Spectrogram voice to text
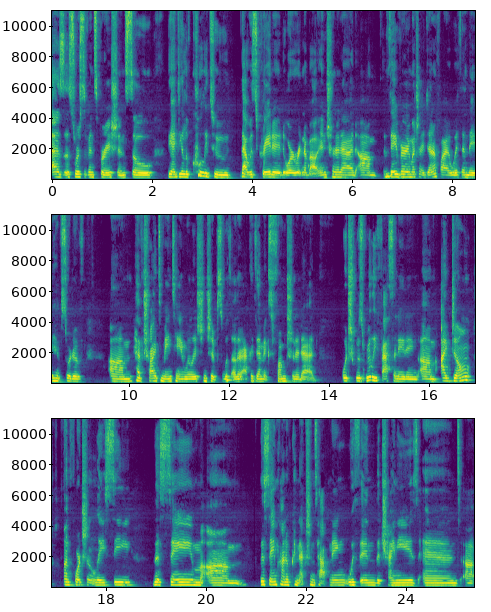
as a source of inspiration. So the ideal of coolitude that was created or written about in Trinidad, um, they very much identify with, and they have sort of um, have tried to maintain relationships with other academics from Trinidad, which was really fascinating. Um, I don't, unfortunately, see the same um, the same kind of connections happening within the Chinese and uh,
